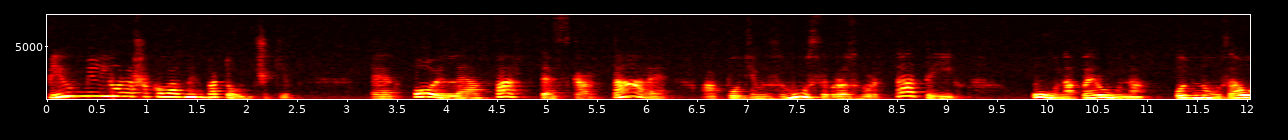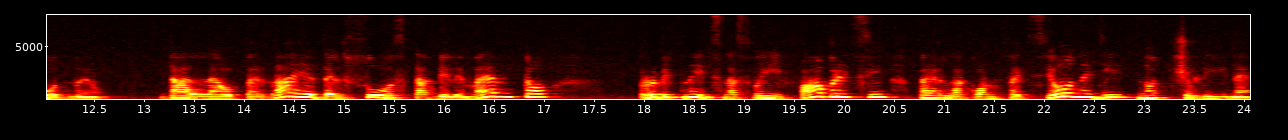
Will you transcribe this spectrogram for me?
півмільйона шоколадних батончиків. Le ha fatte scartare, а потім змусив розгортати їх per una, одну за одною. Dalle operaie del suo stabilimento робітниць на своїй фабриці la confezione di noccioline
